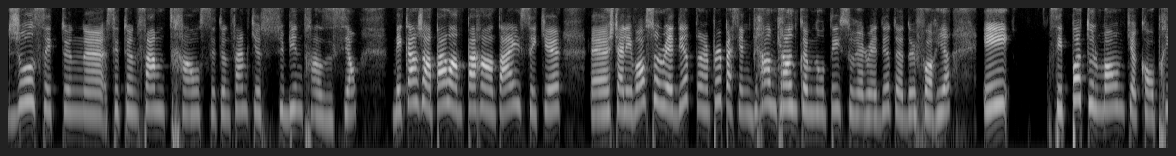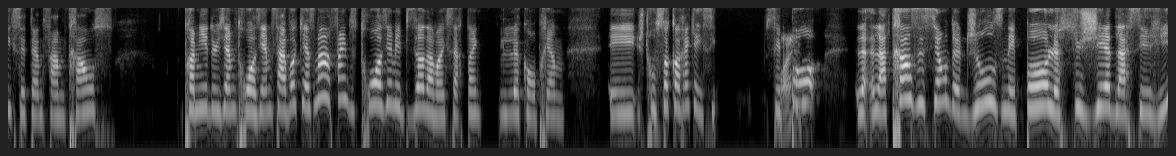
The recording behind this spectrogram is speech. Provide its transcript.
Jules, c'est une, c'est une femme trans. C'est une femme qui a subi une transition. Mais quand j'en parle en parenthèse, c'est que euh, je suis allée voir sur Reddit un peu parce qu'il y a une grande, grande communauté sur Reddit euh, d'Euphoria. Et c'est pas tout le monde qui a compris que c'était une femme trans. Premier, deuxième, troisième. Ça va quasiment à la fin du troisième épisode avant que certains le comprennent. Et je trouve ça correct ainsi. C'est pas. La, transition de Jules n'est pas le sujet de la série.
